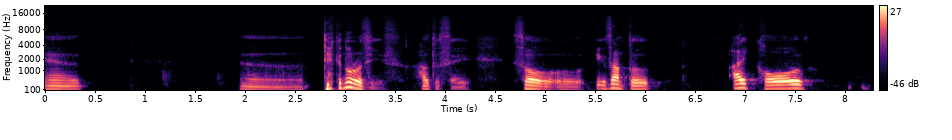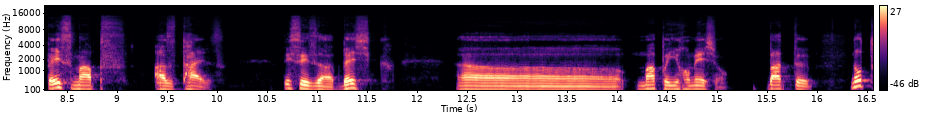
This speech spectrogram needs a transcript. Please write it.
uh, uh, technologies, how to say. So example, I call base maps as tiles. This is a basic uh, map information, but uh, not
